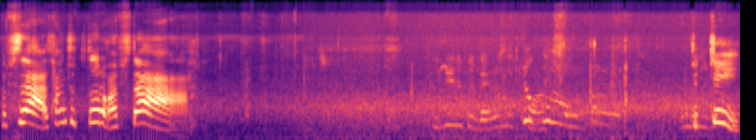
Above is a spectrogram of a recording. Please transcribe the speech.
갑시다. 상추 뜯으러 갑시다. 그치?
